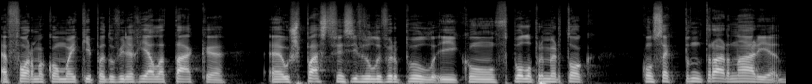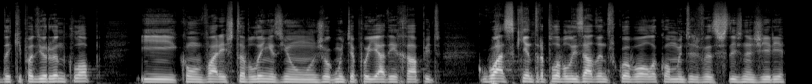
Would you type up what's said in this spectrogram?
a forma como a equipa do Villarreal ataca uh, o espaço defensivo do Liverpool e com futebol ao primeiro toque consegue penetrar na área da equipa de Jurgen Klopp e com várias tabelinhas e um jogo muito apoiado e rápido, quase que entra pela balizada dentro com a bola, como muitas vezes se diz na gíria.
